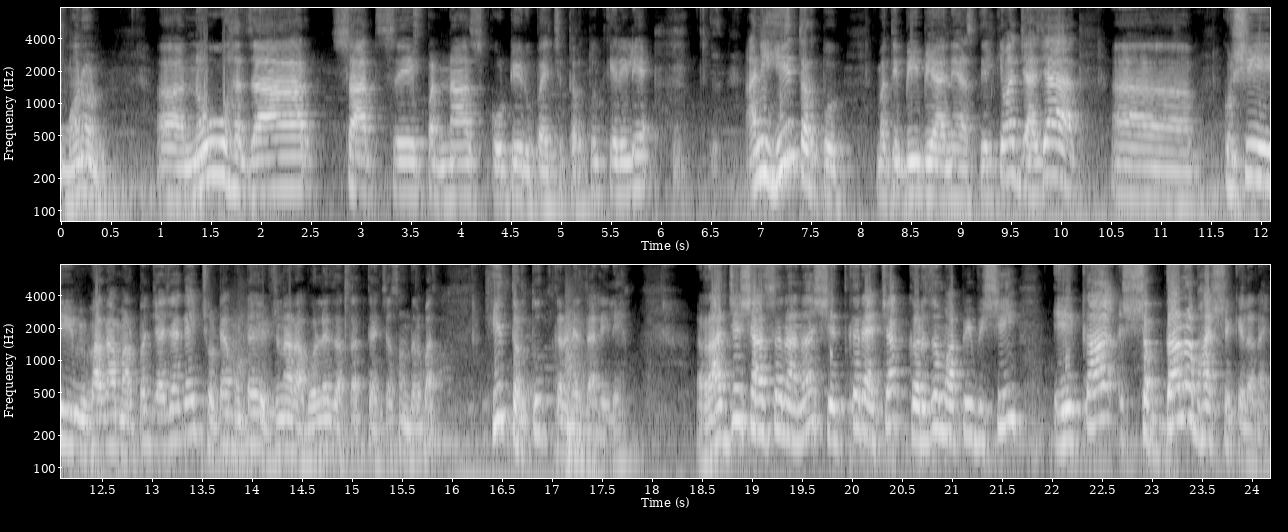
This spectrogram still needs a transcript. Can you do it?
म्हणून नऊ हजार सातशे पन्नास कोटी रुपयाची तरतूद केलेली आहे. आणि ही तरतूद मग ती बी बियाणे असतील किंवा ज्या ज्या कृषी विभागामार्फत ज्या ज्या काही छोट्या मोठ्या योजना राबवल्या जातात त्याच्या संदर्भात ही तरतूद करण्यात आलेली आहे. राज्य शासनानं शेतकऱ्याच्या कर्जमाफीविषयी एका शब्दानं भाष्य केलं नाही.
